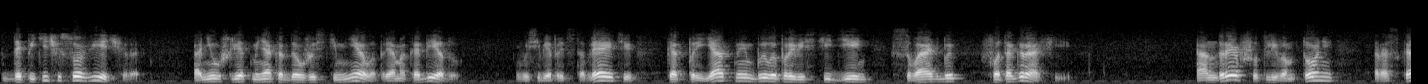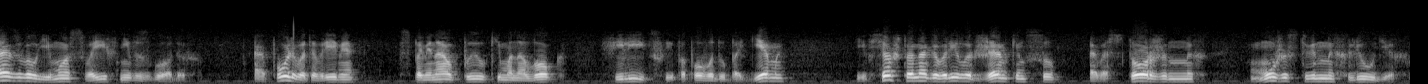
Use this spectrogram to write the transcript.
до пяти часов вечера. Они ушли от меня, когда уже стемнело, прямо к обеду. Вы себе представляете, как приятно им было провести день свадьбы в фотографии? Андре в шутливом тоне рассказывал ему о своих невзгодах. А Поль в это время вспоминал пылкий монолог Фелиции по поводу богемы и все, что она говорила Дженкинсу о восторженных, мужественных людях,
